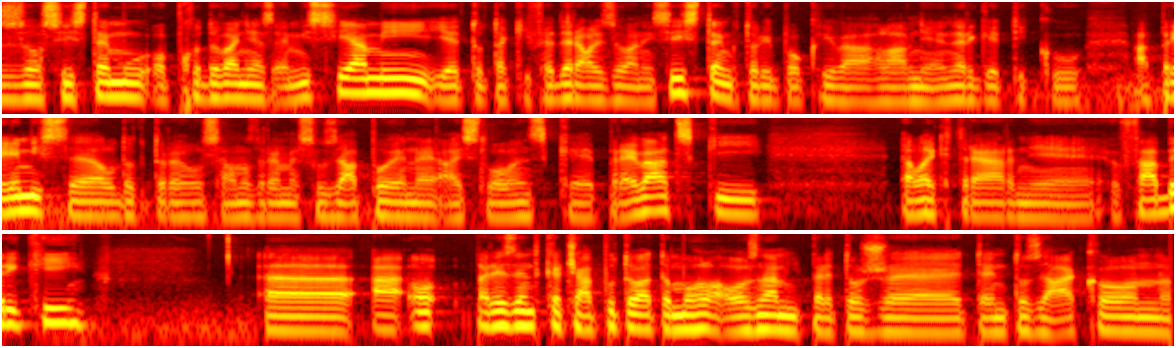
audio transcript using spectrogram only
zo systému obchodovania s emisiami. Je to taký federalizovaný systém, ktorý pokrýva hlavne energetiku a priemysel, do ktorého samozrejme sú zapojené aj slovenské prevádzky, elektrárne, fabriky. A prezidentka Čaputová to mohla oznámiť, pretože tento zákon um,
